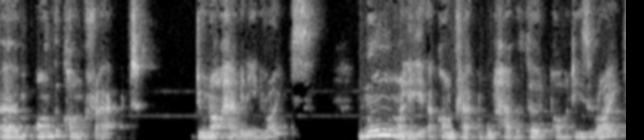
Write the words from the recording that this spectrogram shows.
um, on the contract do not have any rights. Normally, a contract would have a third party's right,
